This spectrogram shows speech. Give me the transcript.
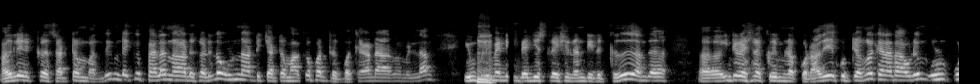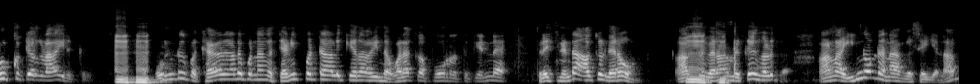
அதுல இருக்கிற சட்டம் வந்து இன்றைக்கு பல நாடுகளில் உள்நாட்டு சட்டமாக்கப்பட்டிருக்கு. இப்ப கனடாவும் எல்லாம் இம்ப்ளிமெண்டிங் லெஜிஸ்லேஷன் என்று இருக்குது. அந்த இன்டர்நேஷனல் கிரிமினல் கோர்ட் அதே குற்றங்கள் கனடாவிலும் உள் உள்குற்றங்களாக இருக்குது. ஒன்று இப்ப கனடாவில் இப்ப நாங்க தனிப்பட்ட ஆளுக்கு இந்த வழக்கை போடுறதுக்கு என்ன பிரச்சனைன்னா ஆட்கள் வரவும் ம். வராம இருக்க. எங்களுக்கு ஆனா இன்னொன்று நாங்க செய்யலாம்.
